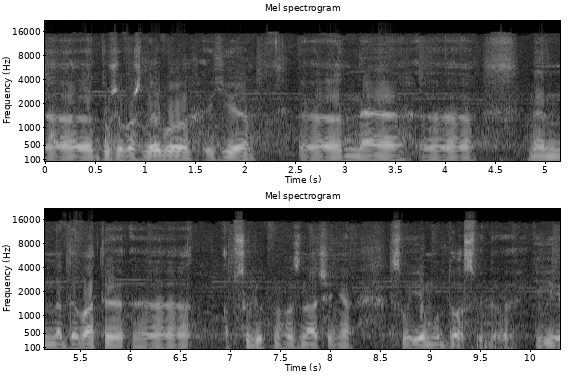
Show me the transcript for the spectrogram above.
е, дуже важливо є е, не, е, не надавати е, абсолютного значення своєму досвіду. І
